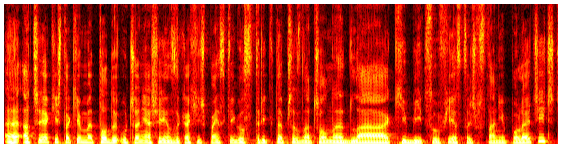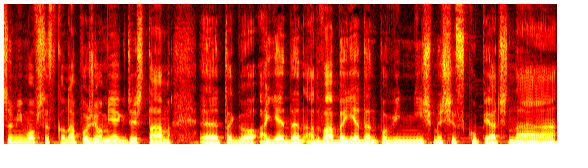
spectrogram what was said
E, a czy jakieś takie metody uczenia się języka hiszpańskiego stricte przeznaczone dla kibiców jesteś w stanie polecić, czy mimo wszystko na poziomie gdzieś tam e, tego A1, A2, B1 powinniśmy się skupiać na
